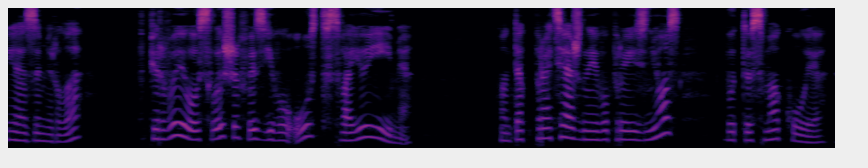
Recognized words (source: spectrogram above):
Я замерла, впервые услышав из его уст свое имя. Он так протяжно его произнес, будто смакуя —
